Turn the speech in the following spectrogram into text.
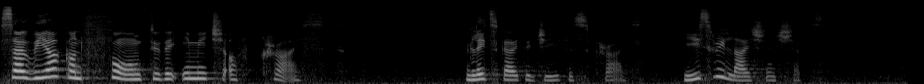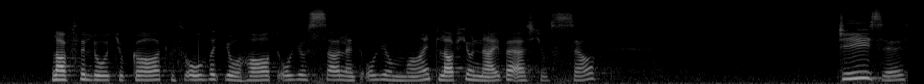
So we are conformed to the image of Christ. Let's go to Jesus Christ. His relationships. Love the Lord your God with all that your heart, all your soul, and all your mind. Love your neighbor as yourself. Jesus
